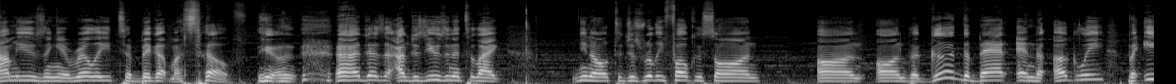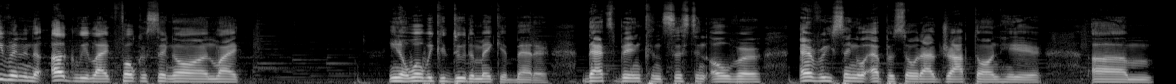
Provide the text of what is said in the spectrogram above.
I'm using it really to big up myself. You know, I just I'm just using it to like, you know, to just really focus on on on the good, the bad, and the ugly. But even in the ugly, like focusing on like you know what we could do to make it better. That's been consistent over every single episode I've dropped on here. Um,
